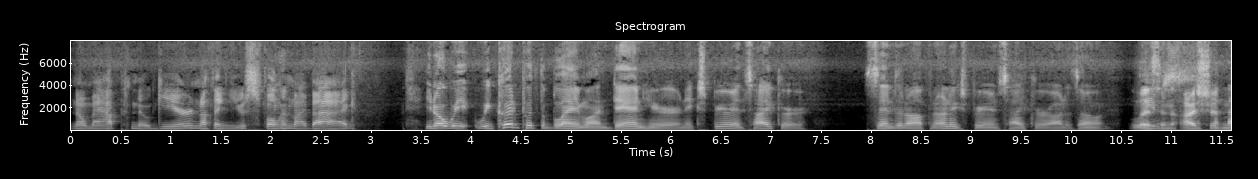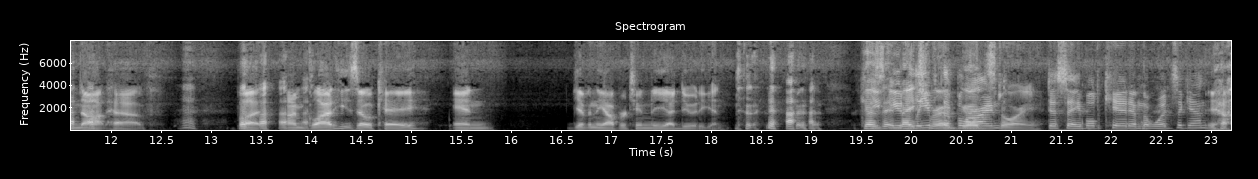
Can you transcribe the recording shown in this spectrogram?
No map, no gear, nothing useful in my bag. You know, we, we could put the blame on Dan here, an experienced hiker, sending off an unexperienced hiker on his own. Listen, I should not have. But I'm glad he's okay and given the opportunity I'd do it again. Because You- it you'd makes leave for a the good blind- story. Disabled kid in the woods again. Yeah.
